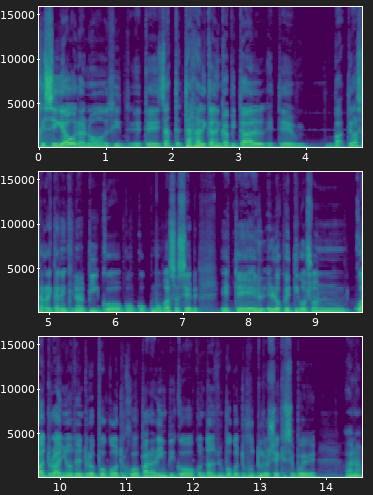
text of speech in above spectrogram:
¿qué sigue ahora, no? Es decir, este, ya est- estás radicada en Capital, este, va- te vas a radicar en General Pico, ¿cómo, cómo- vas a hacer? Este, el, el objetivo son cuatro años dentro de poco, otros Juegos Paralímpicos. Contanos un poco tu futuro, si es que se puede, Ana.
